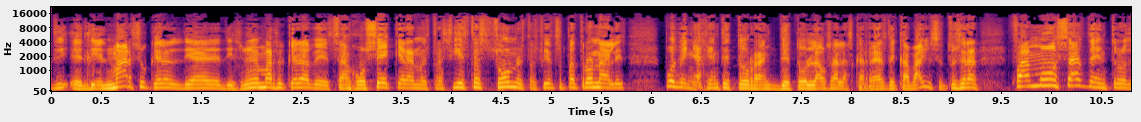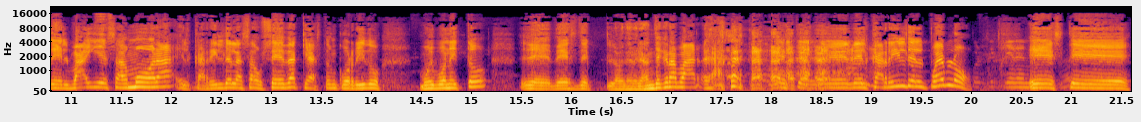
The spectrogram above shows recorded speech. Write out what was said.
el, el marzo, que era el día del 19 de marzo, que era de San José, que eran nuestras fiestas, son nuestras fiestas patronales, pues venía gente de, todo, de todos lados a las carreras de caballos. Entonces, eran famosas dentro del Valle de Zamora, el carril de la Sauceda, que hasta un corrido muy bonito, de- desde, lo deberían de grabar, este, de- del carril del pueblo. Este.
